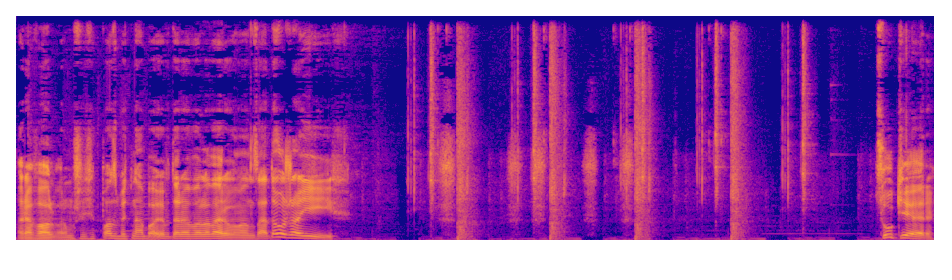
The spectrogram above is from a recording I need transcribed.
Rewolwer. Muszę się pozbyć nabojów do rewolweru, mam za dużo ich. Cukier!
